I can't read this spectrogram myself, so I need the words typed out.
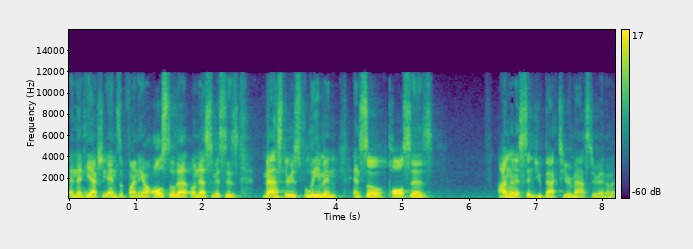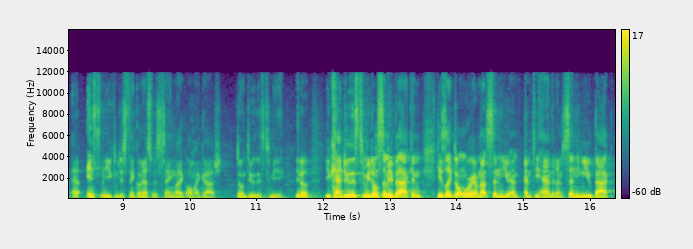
and then he actually ends up finding out also that onesimus's master is philemon and so paul says I'm going to send you back to your master. And uh, instantly you can just think Onesimus saying, like, oh my gosh, don't do this to me. You know, you can't do this to me. Don't send me back. And he's like, don't worry, I'm not sending you em- empty handed. I'm sending you back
